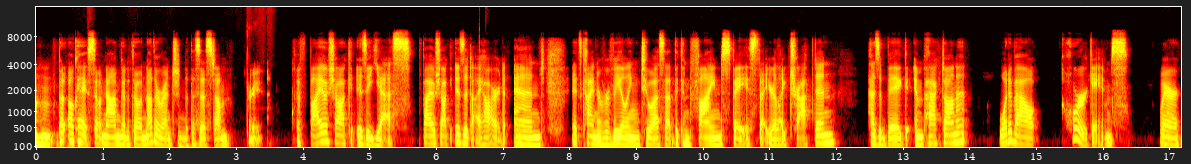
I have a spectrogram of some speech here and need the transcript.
hmm But okay, so now I'm going to throw another wrench into the system. Great. If Bioshock is a yes, Bioshock is a diehard, and it's kind of revealing to us that the confined space that you're like trapped in has a big impact on it. What about horror games, where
